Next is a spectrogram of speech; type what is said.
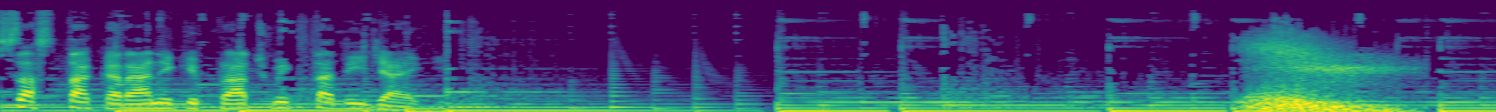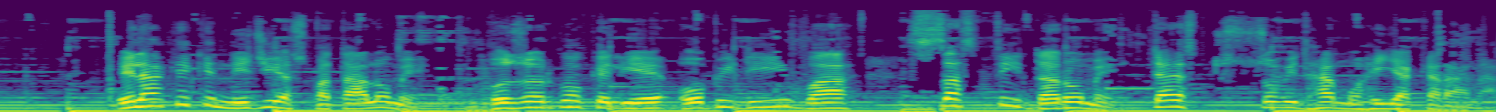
सस्ता कराने की प्राथमिकता दी जाएगी। इलाके के निजी अस्पतालों में बुज़ुर्गों के लिए ओपीडी व सस्ती दरों में टेस्ट सुविधा मुहैया कराना।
